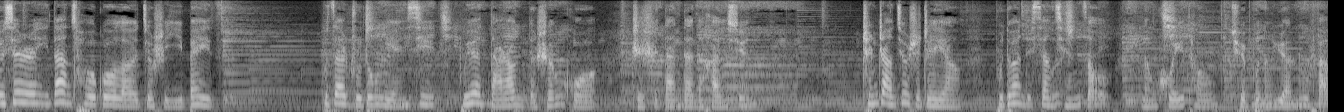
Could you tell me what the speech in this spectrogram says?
有些人一旦错过了，就是一辈子。不再主动联系，不愿打扰你的生活，只是淡淡的寒暄。成长就是这样，不断的向前走，能回头，却不能原路返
